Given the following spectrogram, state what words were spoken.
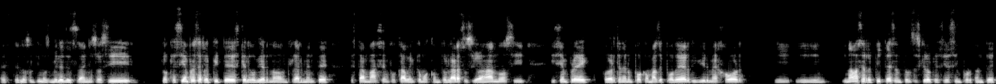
este, los últimos miles de años o así, lo que siempre se repite es que el gobierno realmente está más enfocado en cómo controlar a sus ciudadanos y, y siempre poder tener un poco más de poder, vivir mejor y, y, nada más se repite eso. Entonces creo que sí es importante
